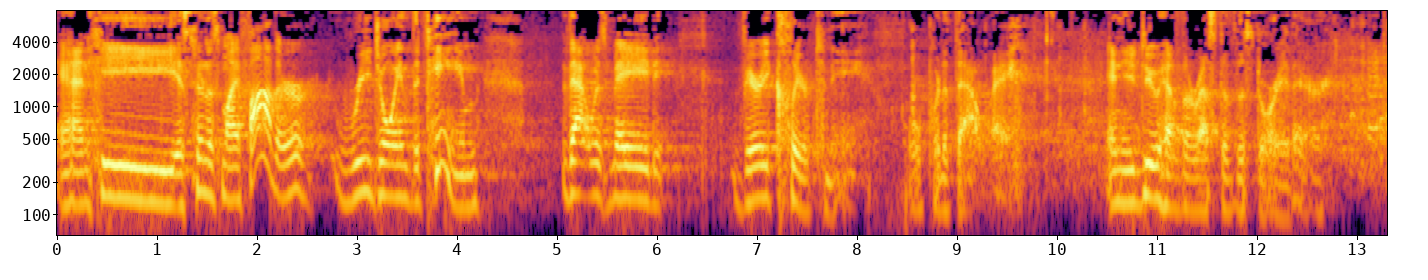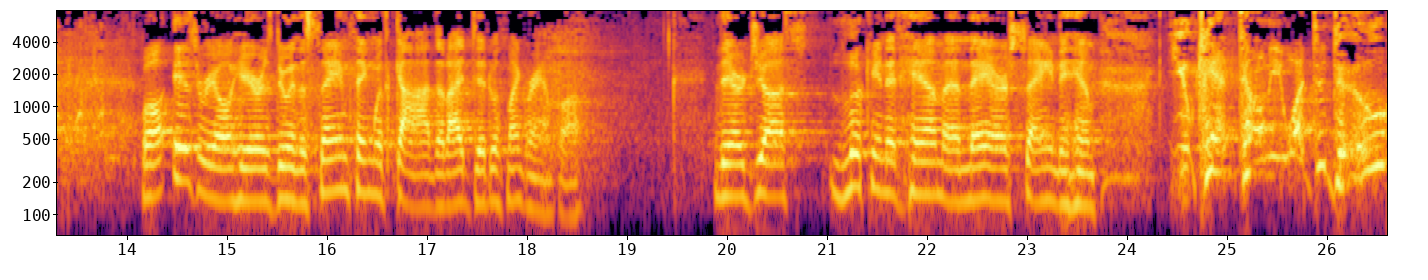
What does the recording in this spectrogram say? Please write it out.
And he, as soon as my father rejoined the team, that was made very clear to me. We'll put it that way. And you do have the rest of the story there. Well, Israel here is doing the same thing with God that I did with my grandpa. They're just looking at him and they are saying to him, you can't tell me what to do.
